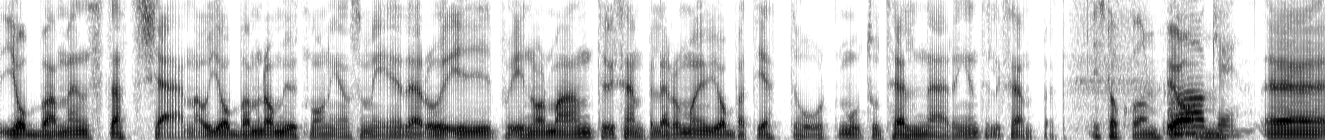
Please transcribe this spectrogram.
jobba med en stadskärna och jobba med de utmaningar som är där. Och i, i Norrmalm till exempel, där har man ju jobbat jättehårt mot hotellnäringen till exempel. I Stockholm. Ja, Ah, okej. eh,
